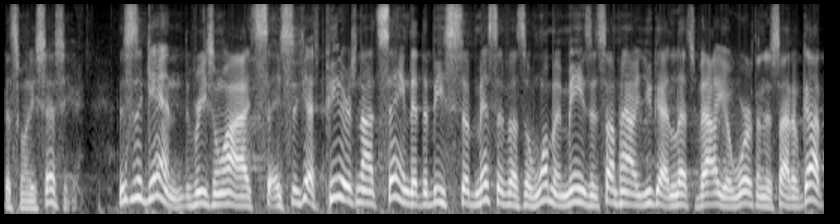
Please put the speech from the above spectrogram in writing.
That's what he says here. This is again the reason why I say, yes, Peter's not saying that to be submissive as a woman means that somehow you got less value or worth in the sight of God.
